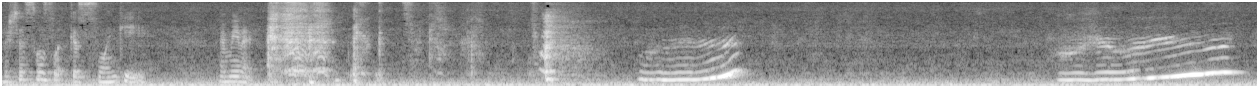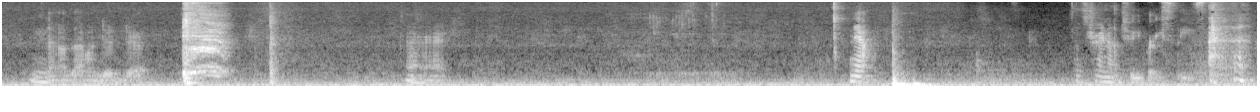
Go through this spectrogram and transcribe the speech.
I wish this was like a slinky. I mean, it. no, that one didn't do it. All right. Now, let's try not to erase these.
